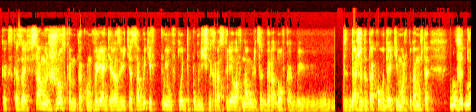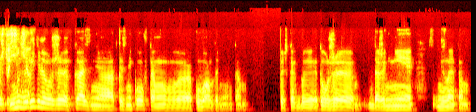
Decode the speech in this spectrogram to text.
как сказать, в самом жестком таком варианте развития событий, вплоть до публичных расстрелов на улицах городов, как бы даже до такого дойти может, потому что ну, уже то, что мы сейчас... Мы же видели уже казнь отказников там в Кувалдане, там, то есть как бы это уже даже не не знаю, там,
